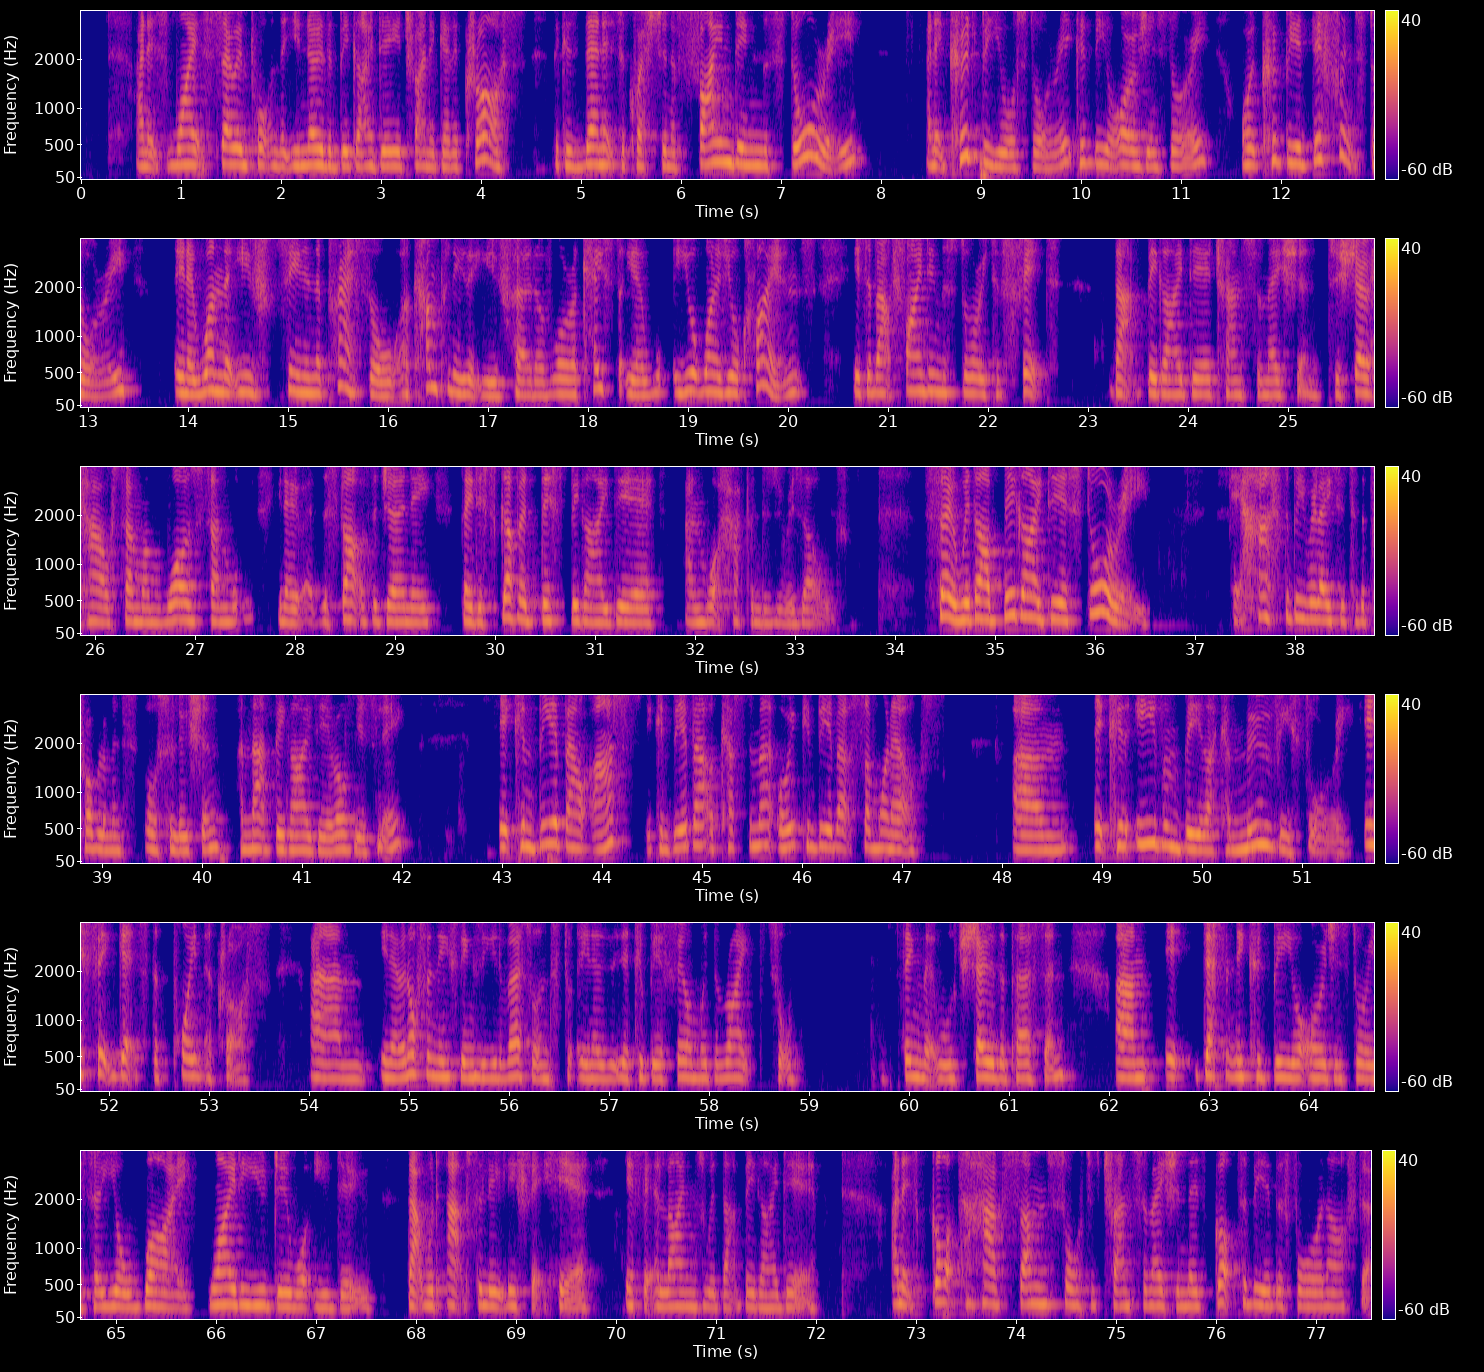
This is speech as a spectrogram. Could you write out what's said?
and it's why it's so important that you know the big idea you're trying to get across, because then it's a question of finding the story. And it could be your story, it could be your origin story, or it could be a different story, you know, one that you've seen in the press or a company that you've heard of, or a case that, you know, you're one of your clients. It's about finding the story to fit that big idea transformation to show how someone was some you know at the start of the journey they discovered this big idea and what happened as a result. So, with our big idea story, it has to be related to the problem or solution, and that big idea, obviously. It can be about us, it can be about a customer, or it can be about someone else. Um, it could even be like a movie story if it gets the point across. Um, you know, and often these things are universal, and you know, there could be a film with the right sort of thing that will show the person um, it definitely could be your origin story. So your why why do you do what you do? That would absolutely fit here if it aligns with that big idea. And it's got to have some sort of transformation. There's got to be a before and after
